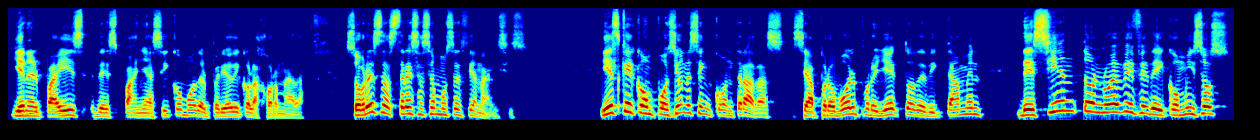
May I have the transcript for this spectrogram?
y en el país de España, así como del periódico La Jornada. Sobre estas tres hacemos este análisis. Y es que con posiciones encontradas se aprobó el proyecto de dictamen de 109 fideicomisos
